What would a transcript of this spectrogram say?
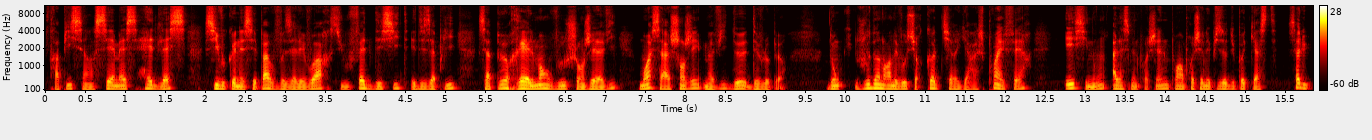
Strapi, c'est un CMS headless. Si vous connaissez pas, vous allez voir, si vous faites des sites et des applis, ça peut réellement vous changer la vie. Moi, ça a changé ma vie de développeur. Donc, je vous donne rendez-vous sur code-garage.fr Et sinon, à la semaine prochaine pour un prochain épisode du podcast. Salut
